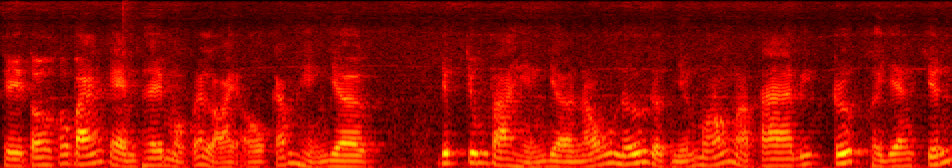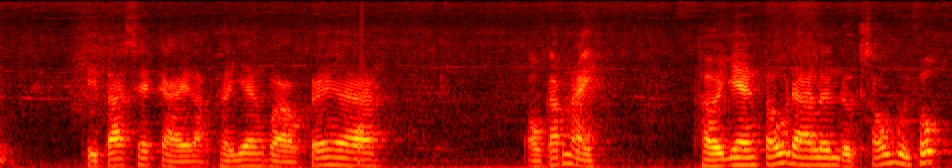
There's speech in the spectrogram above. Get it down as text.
Thì tôi có bán kèm thêm một cái loại ổ cắm hẹn giờ, giúp chúng ta hẹn giờ nấu nướng được những món mà ta biết trước thời gian chính. Thì ta sẽ cài đặt thời gian vào cái à, ổ cắm này thời gian tối đa lên được 60 phút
